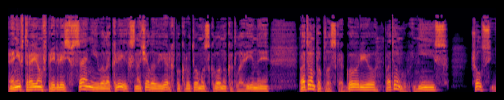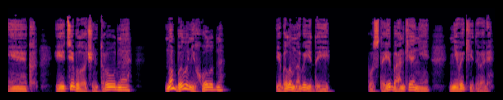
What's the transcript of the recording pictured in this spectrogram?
Они втроем впряглись в сани и волокли их сначала вверх по крутому склону котловины, потом по плоскогорью, потом вниз. Шел снег, и идти было очень трудно, но было не холодно, и было много еды. Пустые банки они не выкидывали.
